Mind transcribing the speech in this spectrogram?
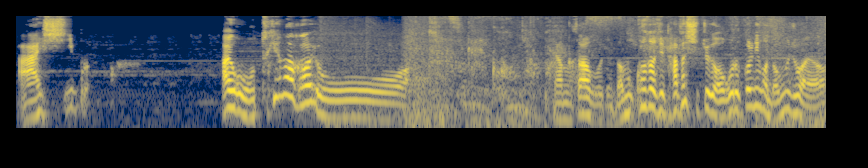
아이, 씨발. 아, 이거 어떻게 막아요. 야, 한번 싸워보자. 너무 커서 지금 5시 쪽에 어그로 끌린 건 너무 좋아요.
